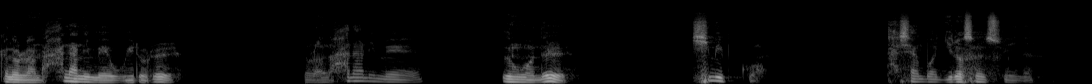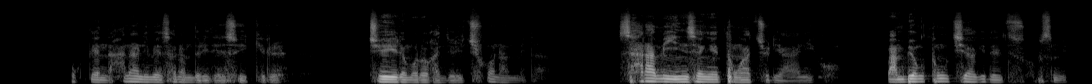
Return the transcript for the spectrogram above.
그 놀란 하나님의 위로를, 그 놀란 하나님의 응원을 힘입고 다시 한번 일어설 수 있는 복된 하나님의 사람들이 될 수 있기를 주의 이름으로 간절히 축원합니다. 사람이 인생의 동화줄이 아니고 만병통치약이 될 수 없습니다.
